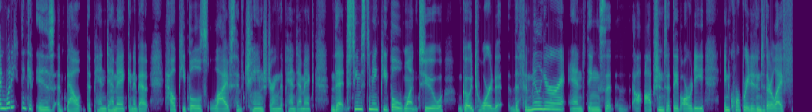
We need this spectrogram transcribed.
And what do you think it is about the pandemic and about how people's lives have changed during the pandemic that seems to make people want to go toward the familiar and things that uh, options that they've already incorporated into their life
